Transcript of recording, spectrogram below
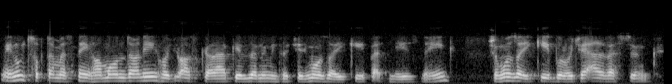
Én úgy szoktam ezt néha mondani, hogy azt kell elképzelni, mint hogy egy mozaik képet néznénk, és a mozaik képből, hogyha elveszünk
